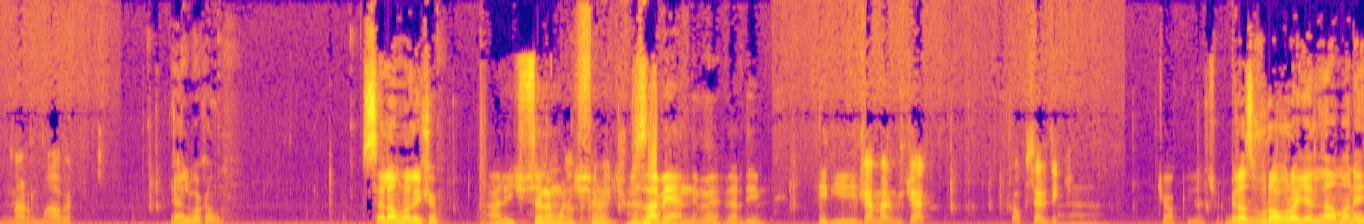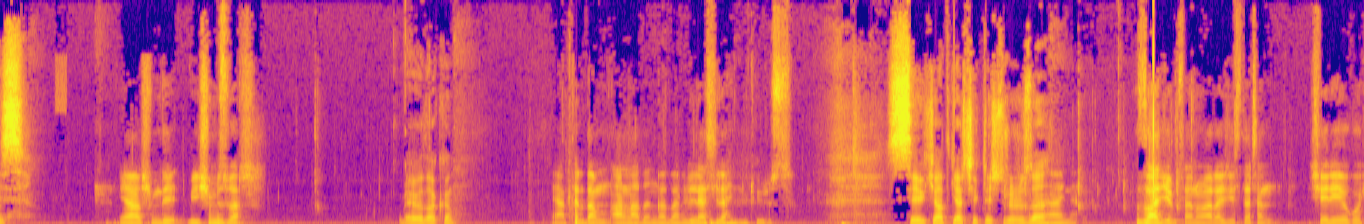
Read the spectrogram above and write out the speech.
Bunlar mı abi? Gel bakalım. Selamünaleyküm. Aleykümselam aleykümselam. Rıza beğendi mi verdiğim hediyeyi? Mükemmel mükemmel. Çok sevdik. Ha, çok güzel çok. Biraz vura vura geldi ama neyse. Ya şimdi bir işimiz var. Evet Akın. Ya tırdan anladığın kadarıyla silah indiriyoruz. Sevkiyat gerçekleştiriyoruz ha. Aynen. Rıza'cığım sen o aracı istersen içeriye koy.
